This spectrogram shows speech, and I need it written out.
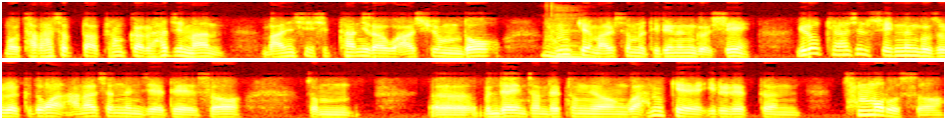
뭐 잘 하셨다 평가를 하지만 만시지탄이라고 아쉬움도 함께 네. 말씀을 드리는 것이 이렇게 하실 수 있는 것을 왜 그동안 안 하셨는지에 대해서 좀 어, 문재인 전 대통령과 함께 일을 했던 참모로서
